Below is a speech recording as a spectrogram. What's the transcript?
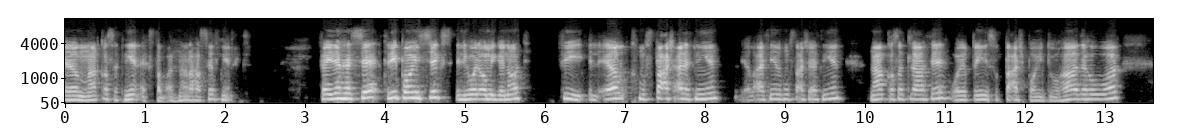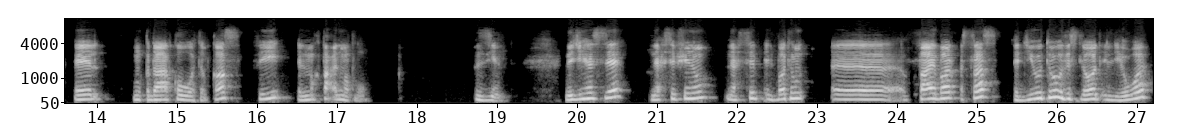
L ناقص 2 X. طبعا هنا راح تصير 2 X. فإذا هسه 3.6 اللي هو ال omega naught في ال L 15 على 2 L على 2 15 على 2 ناقص 3 ويعطيني 16.2 هذا هو مقدار قوة القص في المقطع المطلوب. زين. نجي هسه نحسب شنو؟ نحسب ال bottom fiber stress due to this load اللي هو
